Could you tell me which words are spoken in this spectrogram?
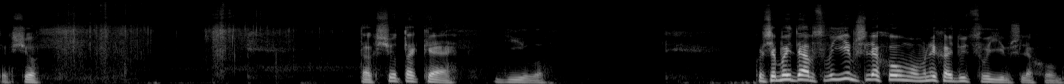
Так що. Так що таке діло. Коротше, ми йдемо своїм шляхом, а вони хай йдуть своїм шляхом.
